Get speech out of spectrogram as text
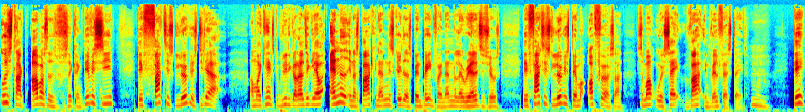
udstrakt arbejdsløshedsforsikring. Det vil sige, det er faktisk lykkedes de der amerikanske politikere, der altid ikke laver andet end at sparke hinanden i skridtet og spænde ben for hinanden og lave reality shows. Det er faktisk lykkedes dem at opføre sig, som om USA var en velfærdsstat. Hmm. Det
